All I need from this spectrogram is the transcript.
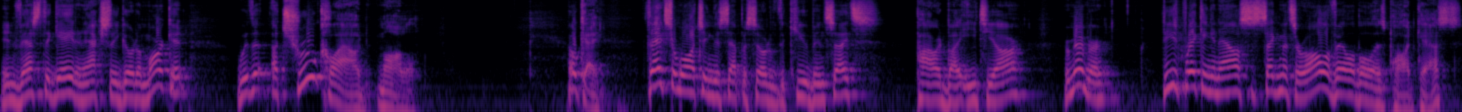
investigate and actually go to market with a, a true cloud model. Okay, thanks for watching this episode of theCUBE Insights, powered by ETR. Remember, these breaking analysis segments are all available as podcasts.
